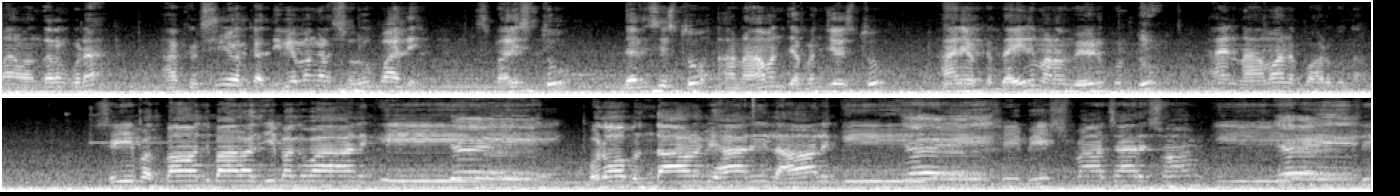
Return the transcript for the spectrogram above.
మనం అందరం కూడా ఆ కృష్ణుని యొక్క దివ్యమంగళ స్వరూపాన్ని స్మరిస్తూ దర్శిస్తూ ఆ నామం జపం చేస్తూ ఆయన యొక్క దయని మనం వేడుకుంటూ ఆయన నామాన్ని పాడుకుందాం. శ్రీ పద్మావతి బాలాజీ భగవానికి బులో బృందావన విహారీ లాల్కి శ్రీ భీష్మాచార్య స్వామికి శ్రీ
